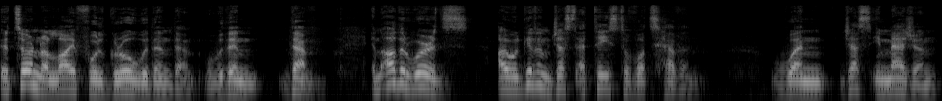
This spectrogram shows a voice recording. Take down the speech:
eternal life will grow within them. Within them. In other words, I will give him just a taste of what's heaven. When just imagine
